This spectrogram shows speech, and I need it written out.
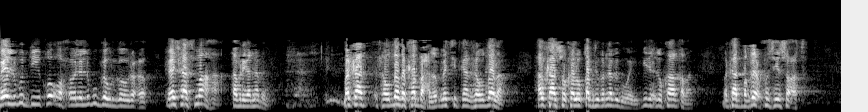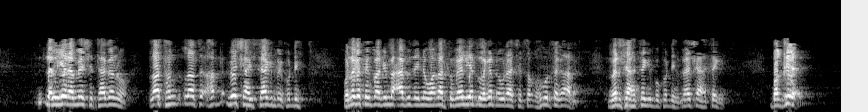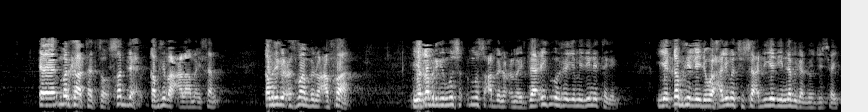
meel lagu diiqo oo xoole lagu gowrgowraco meeshaas ma aha qabriga nabiga markaad rawdada ka baxdo masjidkan rawdada halkaasoo kaleu qabriga nabigu wey bidixdu kaa qaban. Markaad baqiic ku sii socoto. Dhalinyaraa meesha taagano meesha ha istaagin bay ku dhihi. Wanaga tag baan ima caabudayna waan arko meel yar laga dhowraa jirto qubuurtaga arag. Meesha ha tegin bu ku dhihi meesha ha tegin baqiic markaad tagto saddex qabri baa calaamaysan. Qabrigii cusmaan binu cafaan iyo qabrigii muscab binu cumayr daacigii u horreeye madiine tegey iyo qabri layidhi waa xalimatu sacdiyadii nabiga nuujisay.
